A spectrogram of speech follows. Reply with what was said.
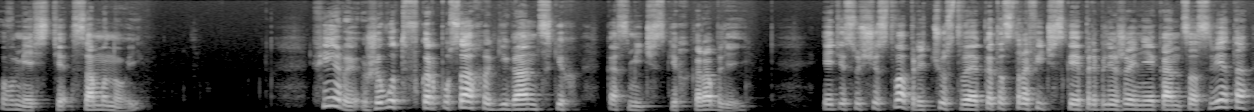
вместе со мной. Феры живут в корпусах гигантских космических кораблей. Эти существа, предчувствуя катастрофическое приближение конца света,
